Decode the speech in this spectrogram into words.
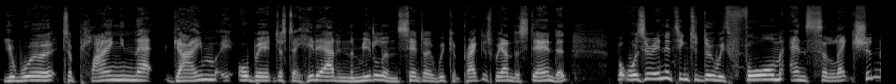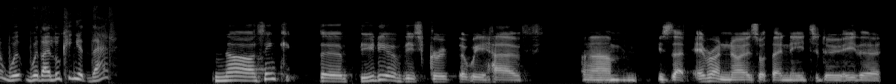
You were to playing in that game, albeit just a hit out in the middle and centre wicket practice. We understand it. But was there anything to do with form and selection? Were, were they looking at that? No, I think the beauty of this group that we have um, is that everyone knows what they need to do. Either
